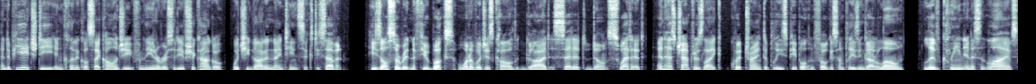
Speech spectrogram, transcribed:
and a PhD in clinical psychology from the University of Chicago, which he got in 1967. He's also written a few books, one of which is called God Said It, Don't Sweat It, and has chapters like Quit Trying to Please People and Focus on Pleasing God Alone, Live Clean, Innocent Lives,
